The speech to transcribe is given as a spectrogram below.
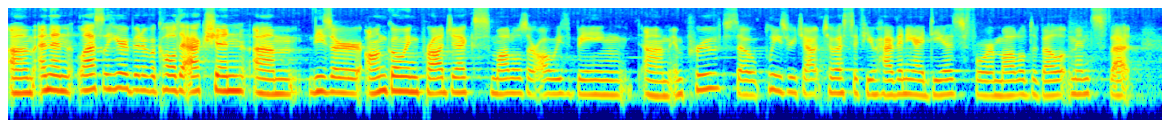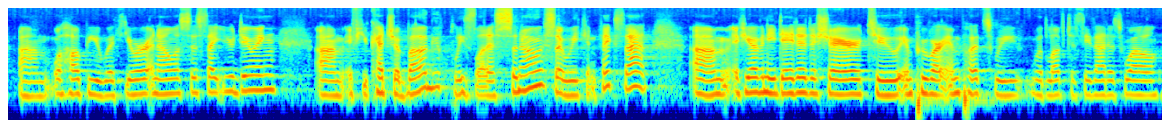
Um, and then lastly here, a bit of a call to action. Um, these are ongoing projects. Models are always being um, improved, so please reach out to us if you have any ideas for model developments that um, will help you with your analysis that you're doing. Um, if you catch a bug, please let us know so we can fix that. Um, if you have any data to share to improve our inputs, we would love to see that as well.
